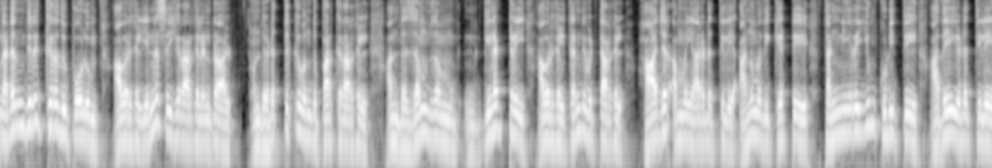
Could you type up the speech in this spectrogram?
நடந்திருக்கிறது போலும். அவர்கள் என்ன செய்கிறார்கள் என்றால் அந்த இடத்துக்கு வந்து பார்க்கிறார்கள். அந்த ஜம்சம் கிணற்றை அவர்கள் கண்டுவிட்டார்கள். ஹாஜர் அம்மையாரிடத்திலே அனுமதி கேட்டு தண்ணீரையும் குடித்து அதே இடத்திலே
